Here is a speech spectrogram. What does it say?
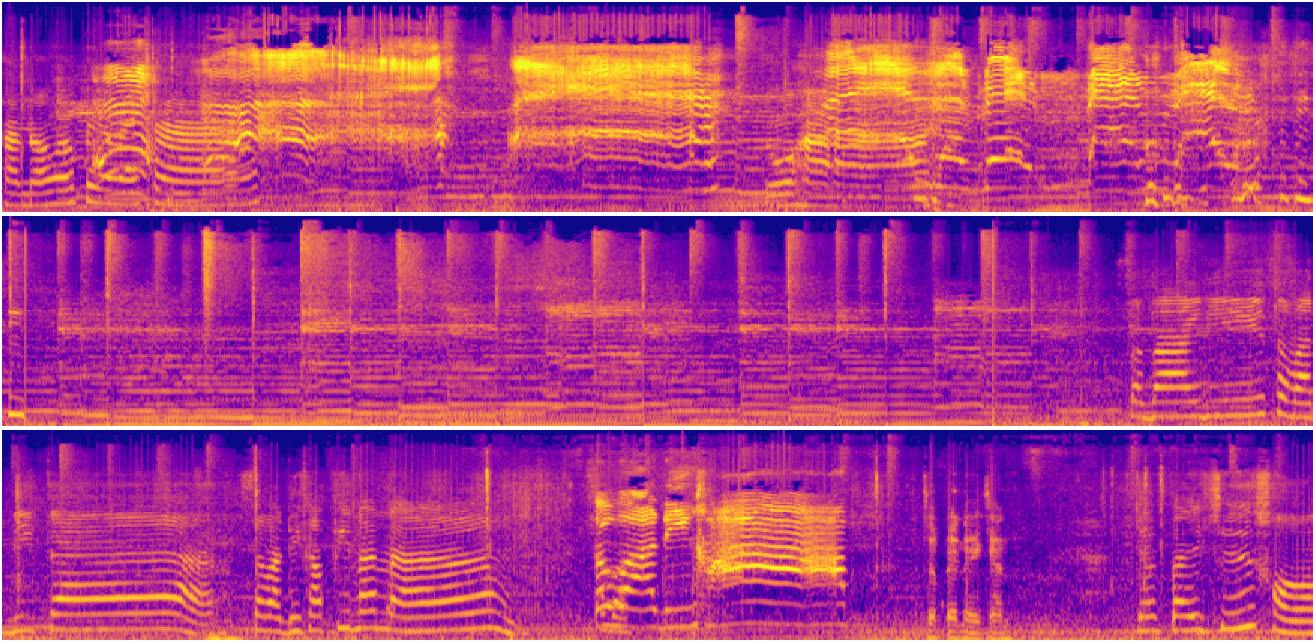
ถามน้องว่าเป็นอะไรคะโอ้ฮ่า สวัสดีจ้า สวัสดีครับพี่หน้าน้สวัสดีครับ จะไปไหนกันำจะไปซื้อของ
